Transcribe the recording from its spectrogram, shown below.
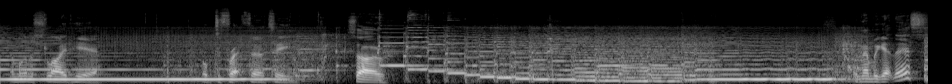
And we're going to slide here up to fret 13. So and then we get this to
